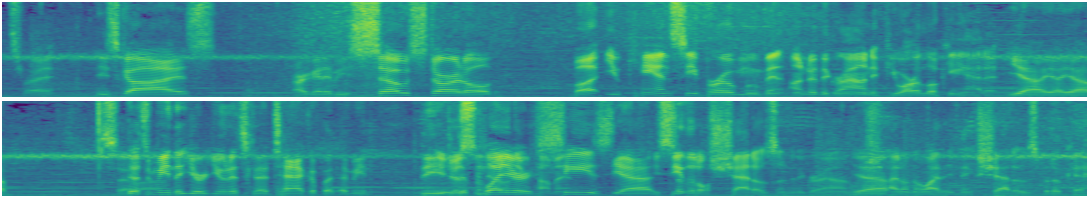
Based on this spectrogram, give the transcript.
That's right. These guys are going to be so startled. But you can see burrow movement under the ground if you are looking at it. Yeah, yeah, yeah. So Doesn't uh, mean that your units can attack it, but I mean, the, the player sees, yeah. you see little shadows under the ground. Yeah. I don't know why they make shadows, but okay.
